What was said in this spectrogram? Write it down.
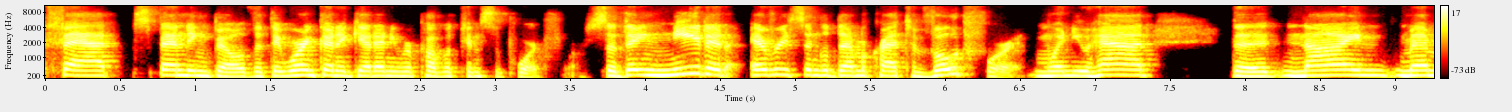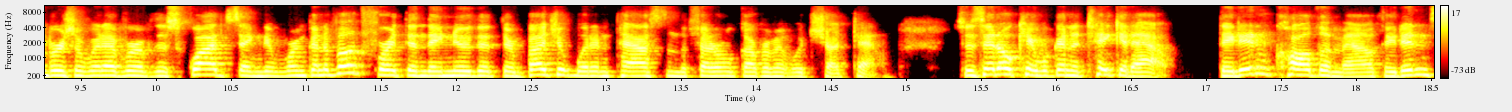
fat spending bill that they weren't going to get any republican support for. So they needed every single democrat to vote for it. And when you had the nine members or whatever of the squad saying they weren't going to vote for it, then they knew that their budget wouldn't pass and the federal government would shut down. So they said, okay, we're going to take it out. They didn't call them out. They didn't.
